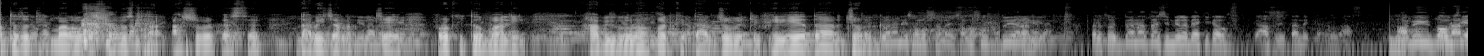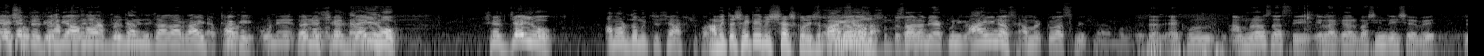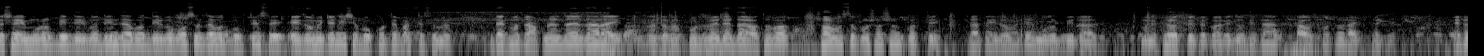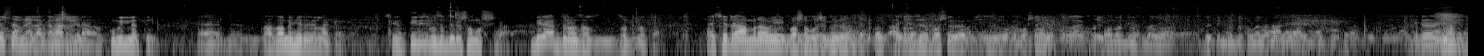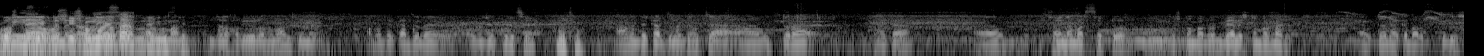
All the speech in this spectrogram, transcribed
আন্তর্জাতিক মানবাধিকার সংস্থা আশরাফের কাছে দাবি জানান যে প্রকৃত মালিক হাবিবুর রহমানকে তার জমিটি ফিরিয়ে দেওয়ার জন্য। সমস্যা নাই। সমস্যা দুই আনা নিয়ে। তাহলে চোদ্দ আনা তো সে নিলাম আছে। তাহলে আছে। আমি বলছি এক্ষেত্রে যদি আমার জমিন জায়গার রাইট থাকে তাহলে সে যাই হোক সে যাই হোক আমার জমিতে সে আসতে পারে আমি তো সেটাই বিশ্বাস করি সে পারবেও তো না। স্যার আমি এক মিনিট আইন আছে আমার ক্লাসমেট স্যার এখন আমরাও চাচ্ছি এলাকার বাসিন্দা হিসেবে যে সেই মুরব্বী দীর্ঘদিন যাবৎ দীর্ঘ বছর যাবৎ ভুগতেছে এই জমিটা নিয়ে সে ভোগ করতে পারতেছে না। এটা একমাত্র আপনাদের দ্বারাই তারপর ফোর্স ভাইদের দ্বারা অথবা সর্বোচ্চ প্রশাসন কর্তৃক যাতে এই জমিটা মুরব্বী তার মানে ফেরত পেতে পারে যদি তার কাগজপত্র রাইট থাকে। এটা হচ্ছে আমরা এলাকাবাসী কুমিল্লাতে আহ, রাজামেহের এলাকায় সেখানে তিরিশ বছর ধরে সমস্যা বিরাট ধরনের জটিলতা। সেটা আমরা ওই বসা বসে করে আদালতে বসে সমাধান দিয়েছি মানে দুই তিন ঘণ্টা সময় লাগছে। এটা খুবই easy একটা হাবিবুর রহমান তিনি আমাদের কার্যালয়ে অভিযোগ করেছেন। আমাদের কার্যালয়টা হচ্ছে উত্তরা ঢাকা ছয় নম্বর সেক্টর দশ নম্বর রোড বিয়াল্লিশ নম্বর বাড়ি উত্তরা ঢাকা বারোশো তিরিশ।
